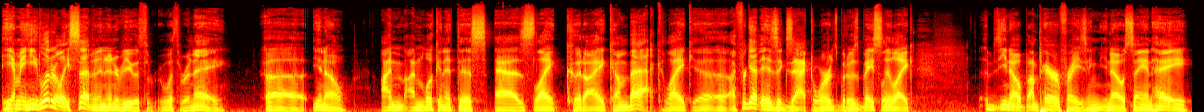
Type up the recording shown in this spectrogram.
He, I mean, he literally said in an interview with with Renee, uh, you know, I'm I'm looking at this as like, could I come back? Like, uh, I forget his exact words, but it was basically like, you know, I'm paraphrasing, you know, saying, hey,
